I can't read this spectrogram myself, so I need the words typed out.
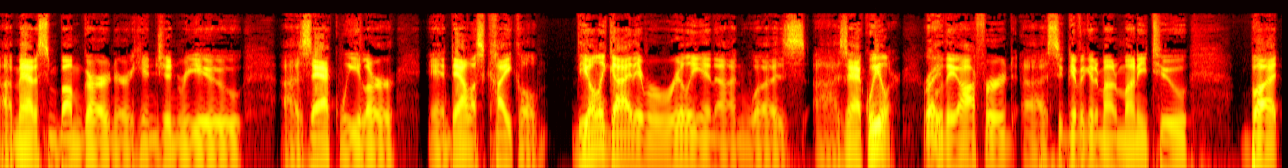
uh, Madison Bumgarner, Hyunjin Ryu, uh, Zack Wheeler, and Dallas Keuchel. The only guy they were really in on was uh, Zack Wheeler, who they offered a significant amount of money to, but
